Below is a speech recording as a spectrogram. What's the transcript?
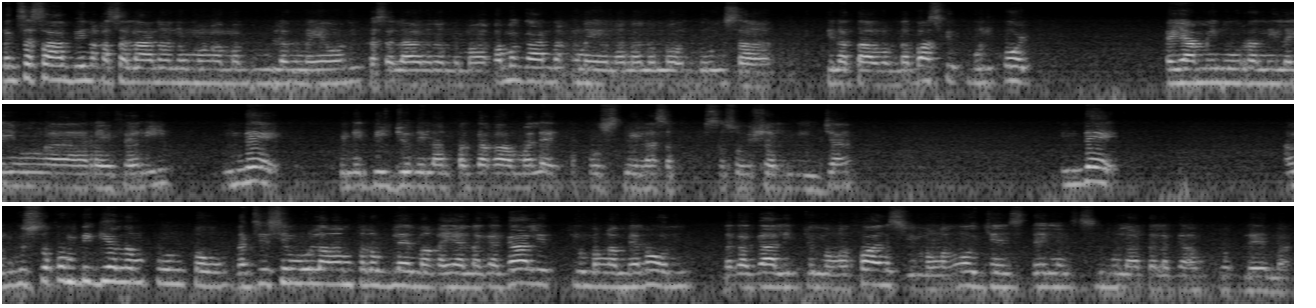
nagsasabi na kasalanan ng mga magulang na yon, kasalanan ng mga kamag-anak na yon na nanonood doon sa tinatawag na basketball court. Kaya minura nila yung ah, referee. Hindi. Pinibidyo nila ang pagkakamali. Post nila sa, sa social media. Hindi. Ang gusto kong bigyan ng punto, nagsisimula ang problema kaya nagagalit yung mga meron, nagagalit yung mga fans, yung mga audience dahil nagsisimula talaga ang problema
